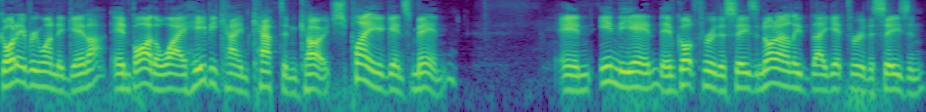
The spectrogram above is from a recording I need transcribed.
got everyone together. And by the way, he became captain coach, playing against men. And in the end, they've got through the season. Not only did they get through the season,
